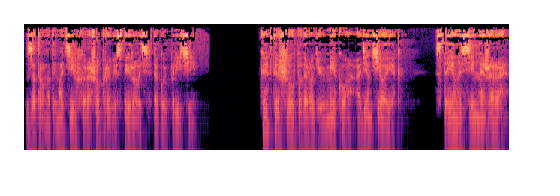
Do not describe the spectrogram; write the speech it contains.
Затронутый мотив хорошо проиллюстрировать такой притчей. Как-то шел по дороге в Мекку один человек. Стояла сильная жара,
